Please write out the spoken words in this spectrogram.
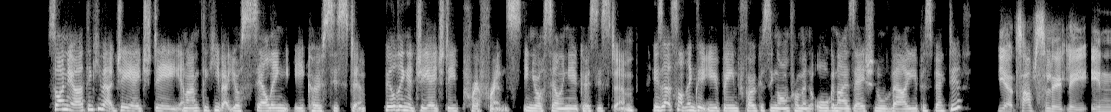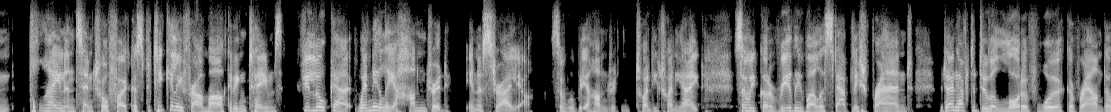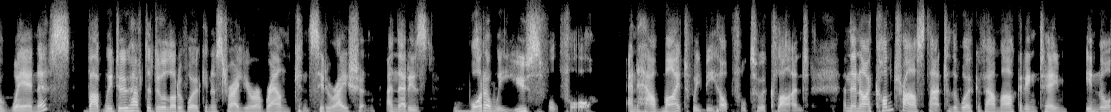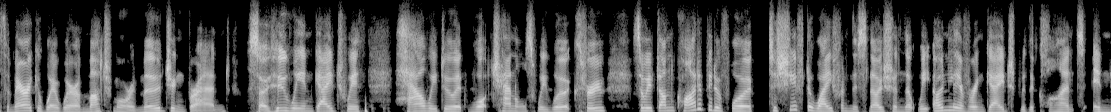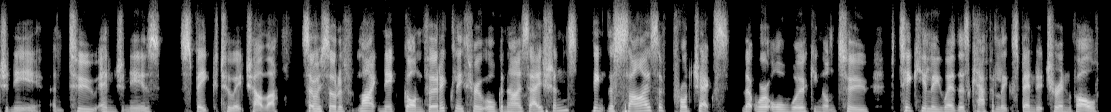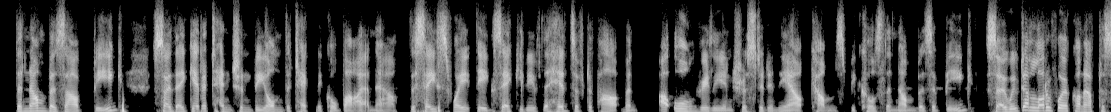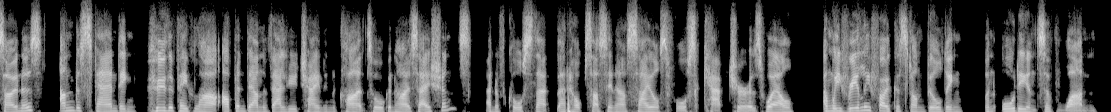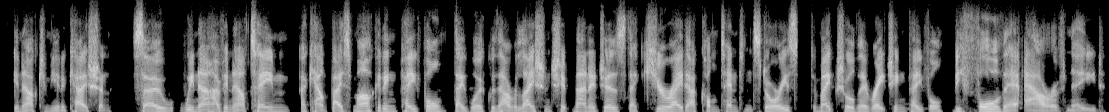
Sonia, I'm thinking about GHD and I'm thinking about your selling ecosystem building a GHD preference in your selling ecosystem. Is that something that you've been focusing on from an organizational value perspective? Yeah, it's absolutely in plain and central focus, particularly for our marketing teams. If you look at, we're nearly 100 in Australia. So we'll be 100 in 2028. So we've got a really well established brand. We don't have to do a lot of work around awareness, but we do have to do a lot of work in Australia around consideration. And that is what are we useful for? And how might we be helpful to a client? And then I contrast that to the work of our marketing team in North America, where we're a much more emerging brand. So, who we engage with, how we do it, what channels we work through. So, we've done quite a bit of work to shift away from this notion that we only ever engaged with the client's engineer and two engineers speak to each other. So we've sort of, like Nick, gone vertically through organizations. I think the size of projects that we're all working on too, particularly where there's capital expenditure involved, the numbers are big, so they get attention beyond the technical buyer now. The C suite, the executive, the heads of department are all really interested in the outcomes because the numbers are big. So we've done a lot of work on our personas understanding who the people are up and down the value chain in the client's organizations. And of course, that, that helps us in our sales force capture as well. And we've really focused on building an audience of one in our communication. So we now have in our team account based marketing people. They work with our relationship managers. They curate our content and stories to make sure they're reaching people before their hour of need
